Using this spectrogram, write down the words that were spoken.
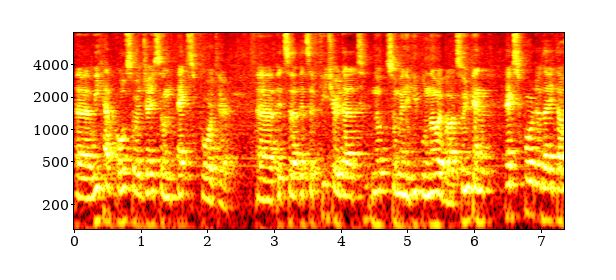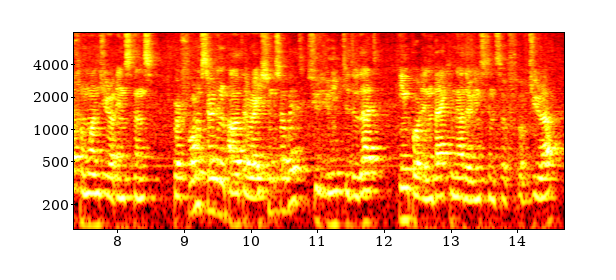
Uh, we have also a JSON exporter. Uh, it's, a, it's a feature that not so many people know about. So you can export the data from one Jira instance, perform certain alterations of it, should you need to do that, import and back another instance of, of Jira.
